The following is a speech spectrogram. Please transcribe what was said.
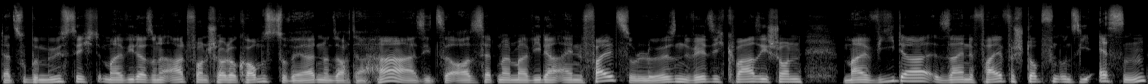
dazu bemüßigt, mal wieder so eine Art von Sherlock Holmes zu werden und sagt, aha, sieht so aus, als hätte man mal wieder einen Fall zu lösen, will sich quasi schon mal wieder seine Pfeife stopfen und sie essen.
